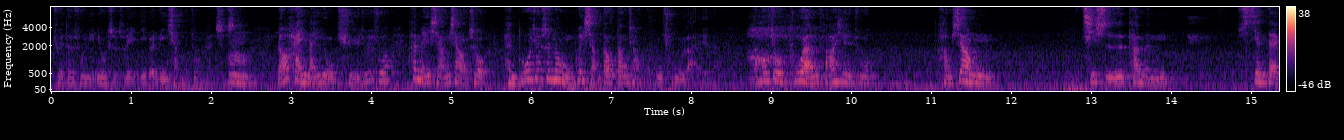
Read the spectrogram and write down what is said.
觉得说你六十岁一个理想的状态是什么？然后还蛮有趣，就是说他们想想的时候，很多就是那种会想到当场哭出来，然后就突然发现说，好像其实他们现在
